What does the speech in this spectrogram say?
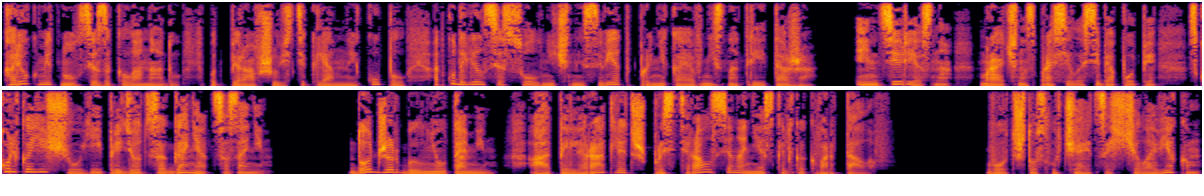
Хорек метнулся за колоннаду, подпиравшую стеклянный купол, откуда лился солнечный свет, проникая вниз на три этажа. «Интересно», — мрачно спросила себя Поппи, «сколько еще ей придется гоняться за ним?» Доджер был неутомим, а отель «Ратлидж» простирался на несколько кварталов. Вот что случается с человеком,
